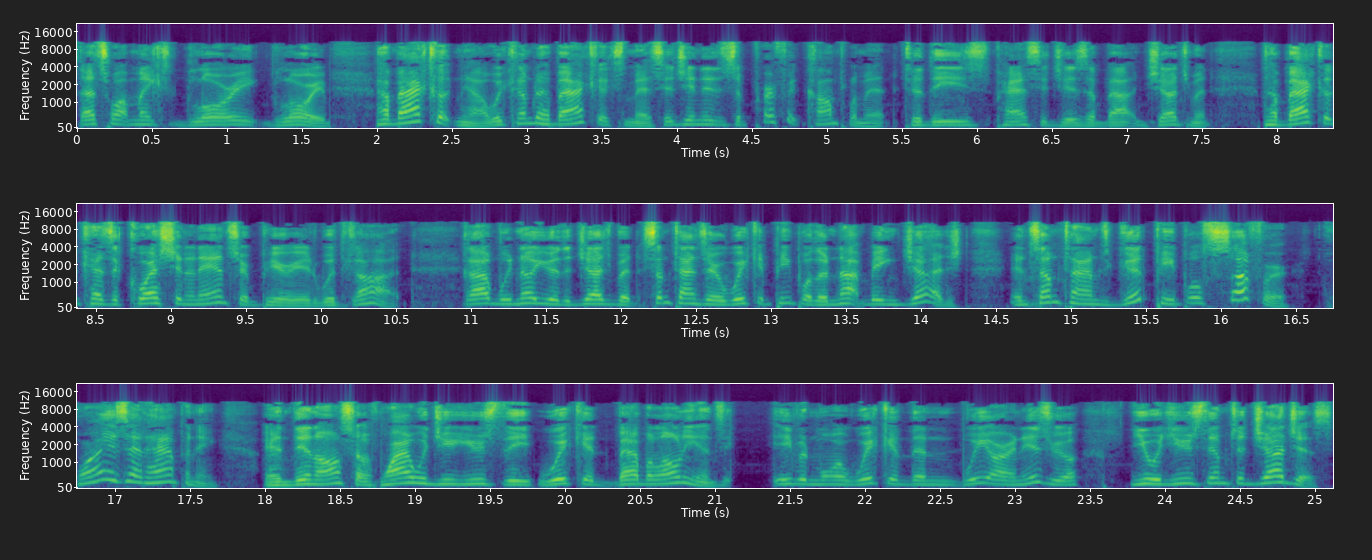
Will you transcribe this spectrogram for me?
That's what makes glory glory. Habakkuk now, we come to Habakkuk's message, and it is a perfect complement to these passages about judgment. Habakkuk has a question and answer period with God. God, we know you're the judge, but sometimes there are wicked people that are not being judged, and sometimes good people suffer. Why is that happening? And then also, why would you use the wicked Babylonians, even more wicked than we are in Israel? You would use them to judge us.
